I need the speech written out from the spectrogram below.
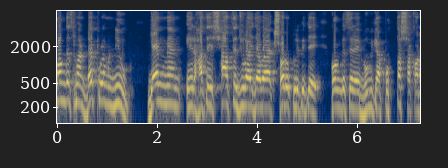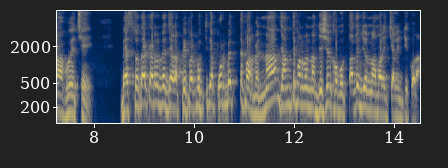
কংগ্রেসম্যান ডেপ্রম নিউগ গ্যাংম্যান এর হাতে সাতে জুলাই দেওয়া এক স্মারকলিপিতে কংগ্রেসের এই ভূমিকা প্রত্যাশা করা হয়েছে। ব্যস্ততার কারণে যারা পেপার পত্রিকা পড়তে পারবেন না, জানতে পারবেন না দেশের খবর, তাদের জন্য আমার এই চ্যানেলটি করা।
